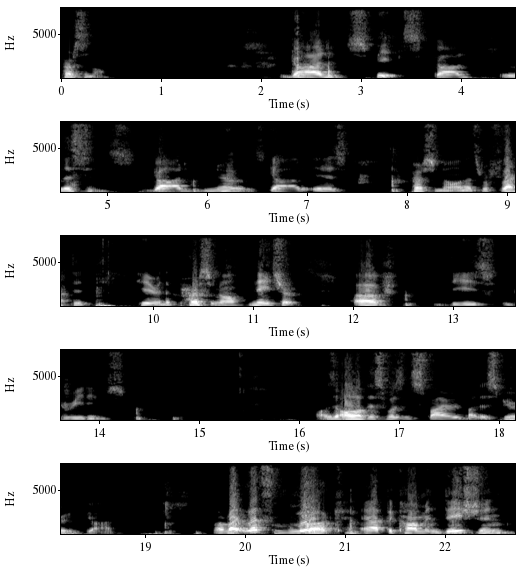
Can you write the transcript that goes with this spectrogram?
personal. God speaks. God listens. God knows. God is personal. And that's reflected here in the personal nature of these greetings. All of this was inspired by the Spirit of God. All right, let's look at the commendation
